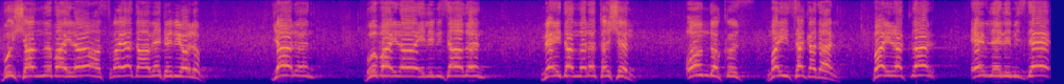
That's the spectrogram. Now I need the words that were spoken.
bu şanlı bayrağı asmaya davet ediyorum. Yarın bu bayrağı elinize alın, meydanlara taşın. 19 Mayıs'a kadar bayraklar evlerimizde,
